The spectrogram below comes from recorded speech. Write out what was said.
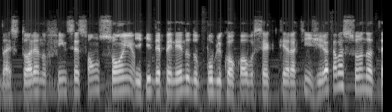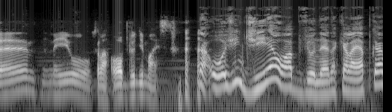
da história no fim ser só um sonho e que dependendo do público ao qual você quer atingir, acaba soando até meio, sei lá, óbvio demais. Não, hoje em dia é óbvio, né? Naquela época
